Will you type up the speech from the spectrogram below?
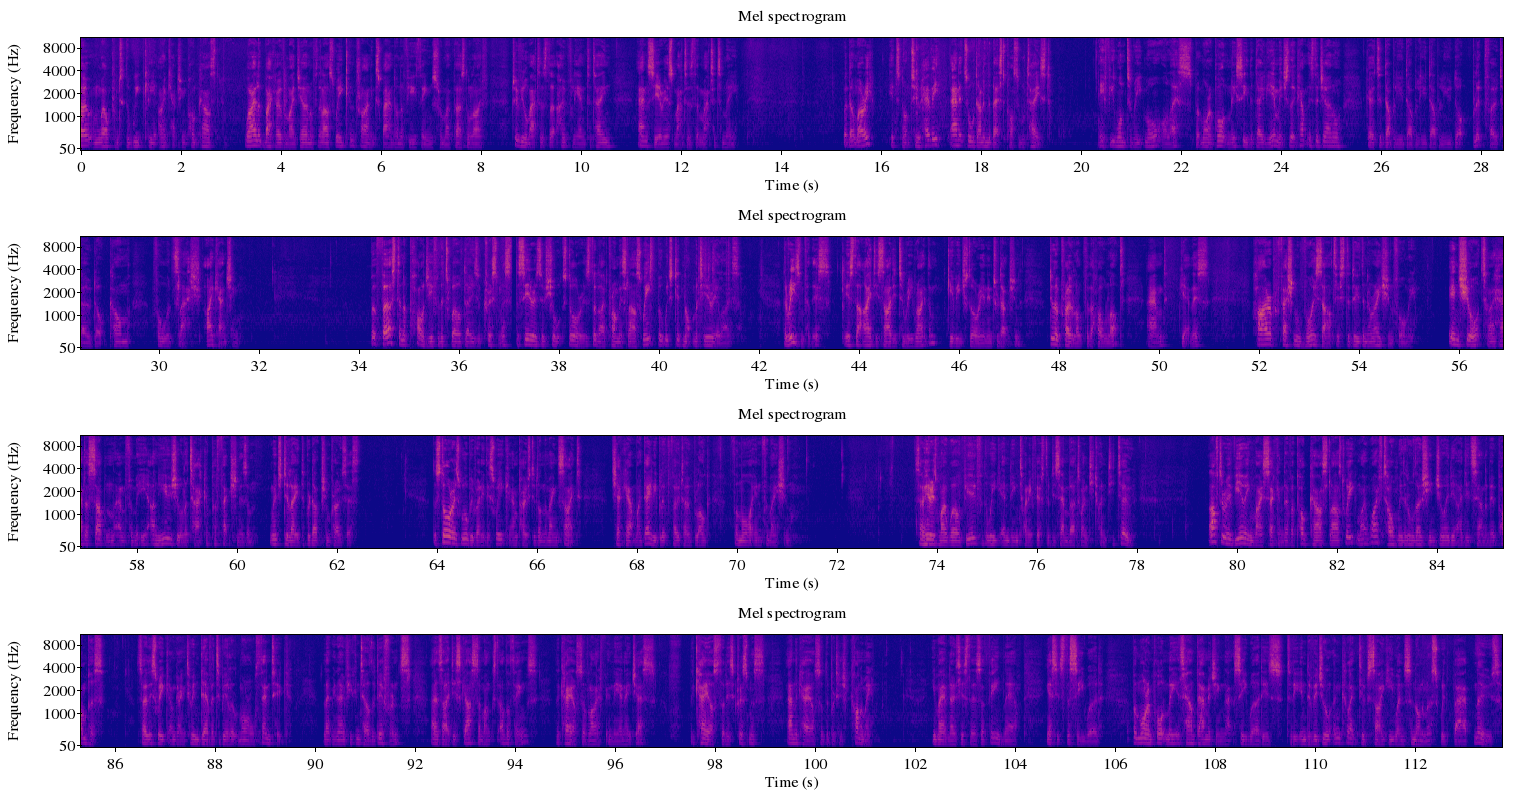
Hello and welcome to the weekly eye catching podcast where I look back over my journal for the last week and try and expand on a few themes from my personal life, trivial matters that hopefully entertain, and serious matters that matter to me. But don't worry, it's not too heavy and it's all done in the best possible taste. If you want to read more or less, but more importantly, see the daily image that accompanies the journal, go to www.blipfoto.com forward slash eye catching. But first, an apology for the 12 Days of Christmas, the series of short stories that I promised last week but which did not materialise. The reason for this is that I decided to rewrite them, give each story an introduction, do a prologue for the whole lot, and, get this, hire a professional voice artist to do the narration for me. In short, I had a sudden and for me unusual attack of perfectionism, which delayed the production process. The stories will be ready this week and posted on the main site. Check out my Daily Blip Photo blog for more information. So here is my worldview for the week ending 25th of December 2022. After reviewing my second ever podcast last week, my wife told me that although she enjoyed it, I did sound a bit pompous. So this week I'm going to endeavour to be a little more authentic. Let me know if you can tell the difference as I discuss, amongst other things, the chaos of life in the NHS, the chaos that is Christmas, and the chaos of the British economy. You may have noticed there's a theme there. Yes, it's the C word but more importantly, it's how damaging that C word is to the individual and collective psyche when synonymous with bad news.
